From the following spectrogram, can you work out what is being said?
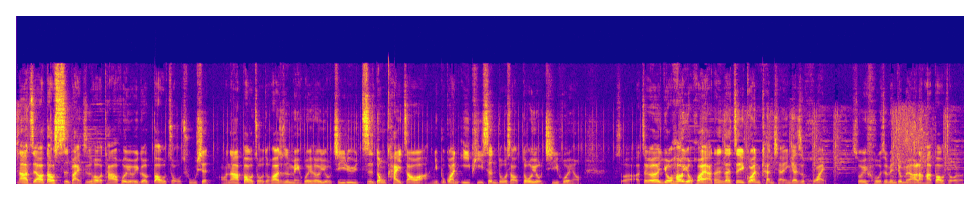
那只要到四百之后，它会有一个暴走出现，哦，那暴走的话就是每回合有几率自动开招啊，你不管 EP 剩多少都有机会哦。是吧？这个有好有坏啊，但是在这一关看起来应该是坏，所以我这边就没有要让他暴走了。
